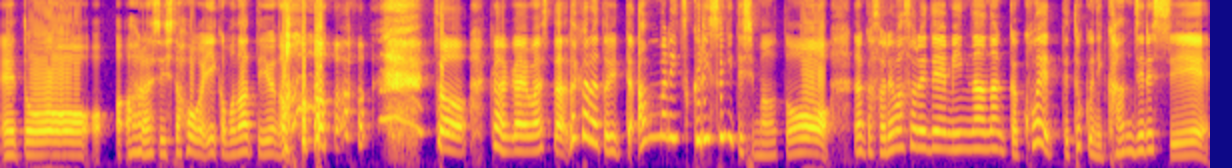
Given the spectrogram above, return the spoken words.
えー、とお話しした方がいいかもなっていうのを そう考えました。だからといってあんまり作りすぎてしまうとなんかそれはそれでみんななんか声って特に感じるし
